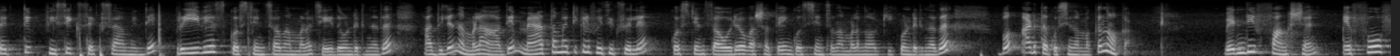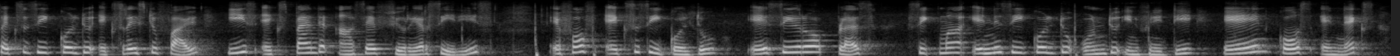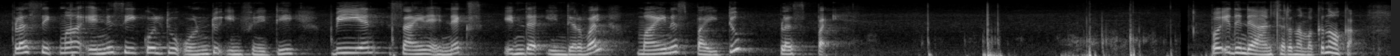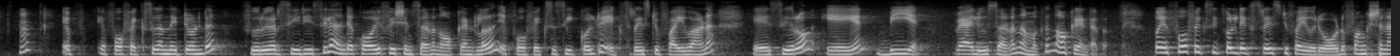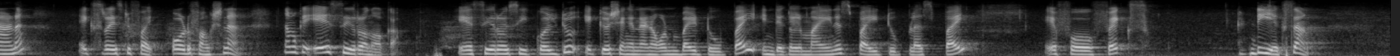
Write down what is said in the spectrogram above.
Set physics എക്സാമിന്റെ previous ക്വസ്റ്റ്യൻസാണ് നമ്മൾ ചെയ്തുകൊണ്ടിരുന്നത്. അതിൽ നമ്മൾ ആദ്യം മാത്തമാറ്റിക്കൽ ഫിസിക്സിലെ ക്വസ്റ്റ്യൻസ് ഓരോ വർഷത്തെയും ക്വസ്റ്റ്യൻസ് നമ്മൾ നോക്കിക്കൊണ്ടിരുന്നത്. അപ്പോൾ അടുത്ത ക്വസ്റ്റ്യൻ നമുക്ക് നോക്കാം. When the function f of x is equal to x raise to five is expanded as a Fourier series f of x is equal to a zero plus sigma n is equal to one to infinity a n cos n x plus sigma n is equal to one to infinity b n sine n x in the interval minus pi to plus pi അപ്പോൾ ഇതിന്റെ answer നമുക്ക് നോക്കാം. F F of X തന്നിട്ടുണ്ട് Fourier സീരീസിൽ അതിന്റെ coefficients ആണ് നോക്കേണ്ടത്. F of x is equal to x raise to five ആണ്. A zero a n b n values ആണ് നമുക്ക് നോക്കേണ്ടത്. അപ്പോൾ f of x equal to x raise to five ഒരു ഓഡ് ഫംഗ്ഷനാണ് x raise to five odd ഫംഗ്ഷനാണ് നമുക്ക് A zero നോക്കാം. A zero is equal to equation എങ്ങനെയാണ്? One by two pi integral minus pi to plus pi F of X D X ആണ്.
